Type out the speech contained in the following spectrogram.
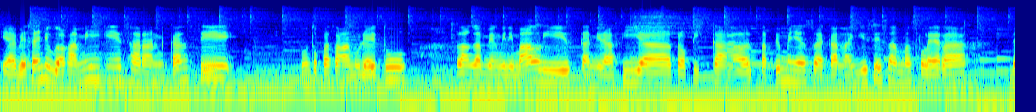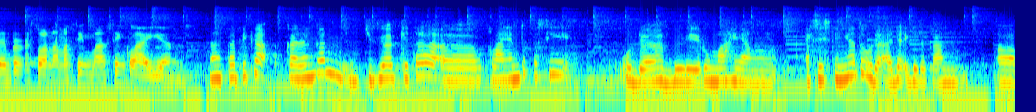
ya biasanya juga kami sarankan sih untuk pasangan muda itu langgam yang minimalis, Skandinavia, tropikal, tapi menyesuaikan lagi sih sama selera dan persona masing-masing klien. Nah, tapi Kak, kadang kan juga kita uh, klien tuh pasti udah beli rumah yang existingnya tuh udah ada gitu kan. Uh,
